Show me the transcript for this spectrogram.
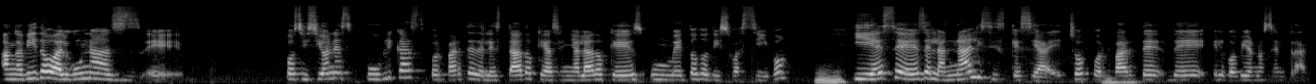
han habido algunas eh, posiciones públicas por parte del Estado que ha señalado que es un método disuasivo y ese es el análisis que se ha hecho por parte del gobierno central.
